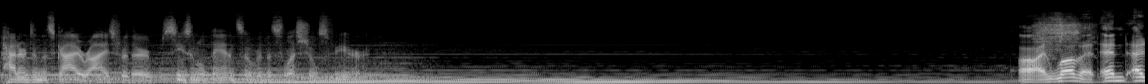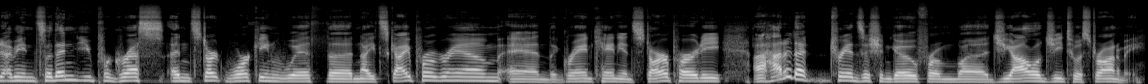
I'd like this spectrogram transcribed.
patterns in the sky rise for their seasonal dance over the celestial sphere. Oh, I love it. And, and, I mean, so then you progress and start working with the Night Sky program and the Grand Canyon Star Party. Uh, how did that transition go from uh, geology to astronomy?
